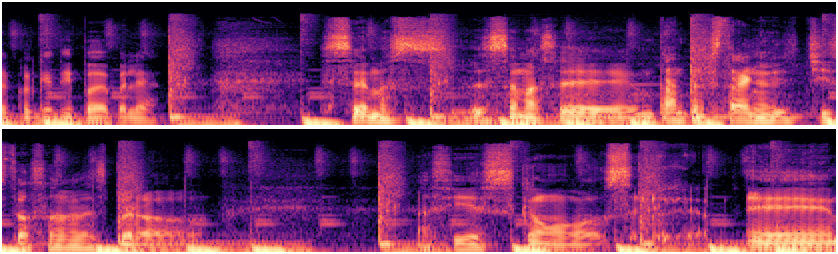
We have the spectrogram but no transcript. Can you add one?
a cualquier tipo de pelea. Se me, se me hace un tanto extraño y chistoso a vez, pero así es como se. Eh,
